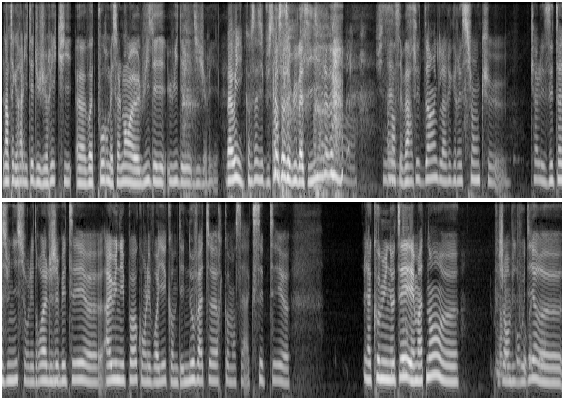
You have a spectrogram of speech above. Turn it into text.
l'intégralité du jury qui euh, vote pour, mais seulement euh, 8 des, 8 des 10 jurys. Bah oui, comme ça c'est plus simple. Comme ça, c'est plus facile. Finalement, Ah non, c'est dingue la régression que qu'a les États-Unis sur les droits LGBT. euh, à une époque, on les voyait comme des novateurs, qui commençaient à accepter euh, la communauté, et maintenant, euh, j'ai envie de vous dire, euh,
